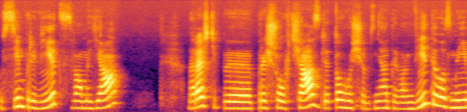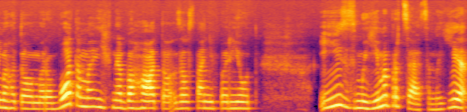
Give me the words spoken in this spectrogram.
Усім привіт! З вами я. Нарешті е, прийшов час для того, щоб зняти вам відео з моїми готовими роботами, їх небагато за останній період. І з моїми процесами. Є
